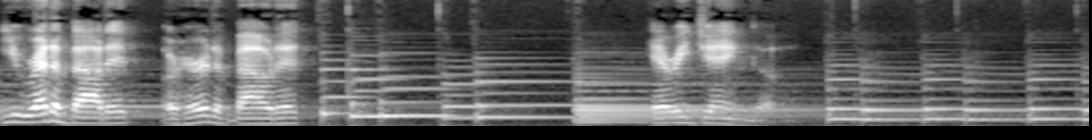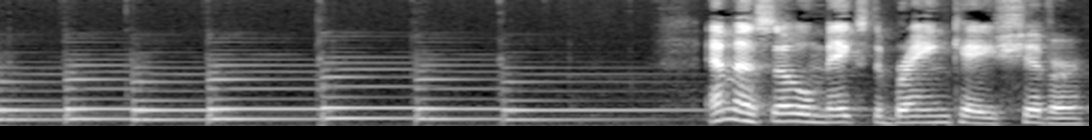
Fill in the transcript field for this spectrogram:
You read about it or heard about it. Harry Django. MSO makes the brain case shiver.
